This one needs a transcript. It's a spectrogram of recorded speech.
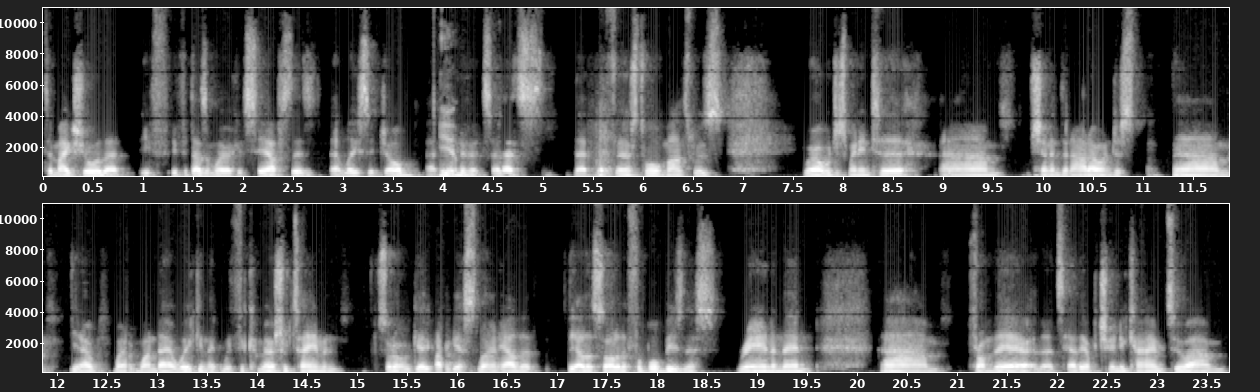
to make sure that if, if it doesn't work at Souths, there's at least a job at the end of it. So that's that. The first 12 months was where I just went into um, Shannon Donato and just, um, you know, went one day a week in the, with the commercial team and sort of get, I guess, learn how the, the other side of the football business ran. And then, um, from there, that's how the opportunity came to um,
